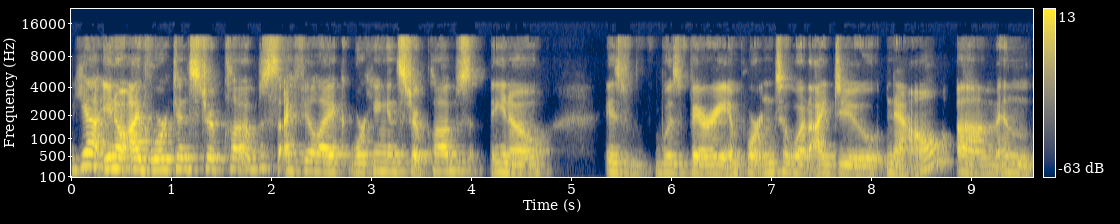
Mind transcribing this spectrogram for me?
yeah, you know, I've worked in strip clubs. I feel like working in strip clubs, you know, is was very important to what I do now. Um, and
